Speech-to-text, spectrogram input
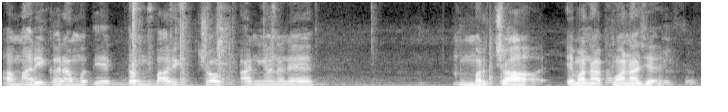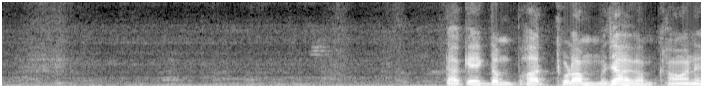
આ મારી કરામતી એકદમ બારીક ચોપ આનિયન અને મરચા એમાં નાખવાના છે. તાકે એકદમ ભાત થોડા મજા આવે આમ ખાવાને.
